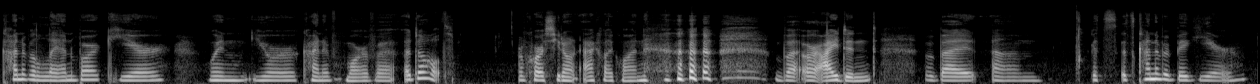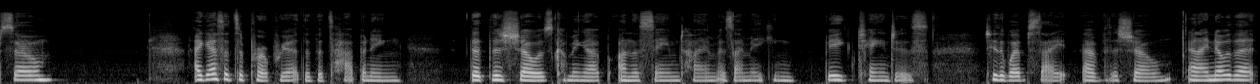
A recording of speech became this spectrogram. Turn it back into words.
kind of a landmark year when you're kind of more of an adult. Of course, you don't act like one, but or I didn't, but um, it's it's kind of a big year. So, I guess it's appropriate that it's happening. That this show is coming up on the same time as I'm making big changes to the website of the show, and I know that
